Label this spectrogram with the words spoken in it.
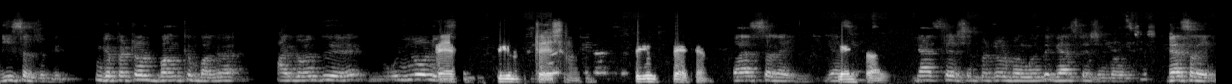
டீசல் இருக்கு. இங்க பெட்ரோல் பங்க்கும்பாங்க அங்க வந்து இன்னொன்று கேஸ் ஸ்டேஷன் பெட்ரோல் பங்க் வந்து கேஸ் ஸ்டேஷன் கேஸ் லைன்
